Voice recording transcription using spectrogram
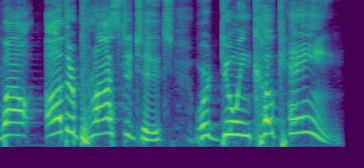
while other prostitutes were doing cocaine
